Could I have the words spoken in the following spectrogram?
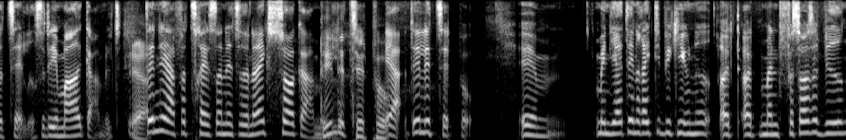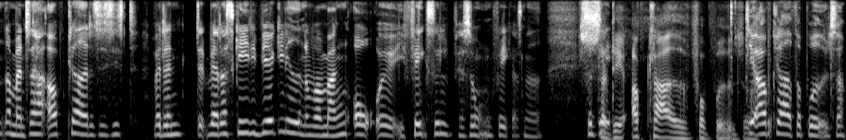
1700-tallet, så det er meget gammelt. Ja. Den her er fra 60'erne, så den er ikke så gammel. Det er lidt tæt på. Ja, det er lidt tæt på. Øhm, men ja, det er en rigtig begivenhed, og, og man får så også at vide, når man så har opklaret det til sidst, hvordan, hvad der skete i virkeligheden, og hvor mange år øh, i fængsel personen fik og sådan noget. Så, så det, det er opklaret forbrydelser. det er opklaret forbrydelser.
